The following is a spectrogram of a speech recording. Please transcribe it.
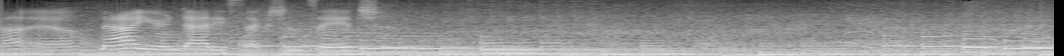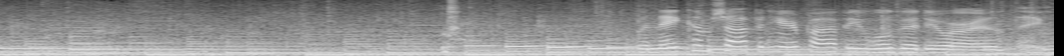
Uh-oh. Now you're in Daddy's section, Sage. when they come shopping here, Poppy, we'll go do our own thing.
